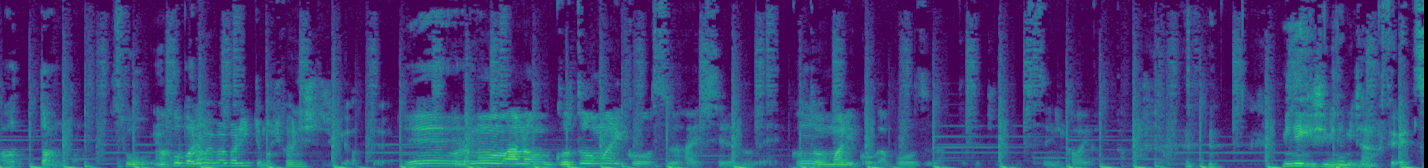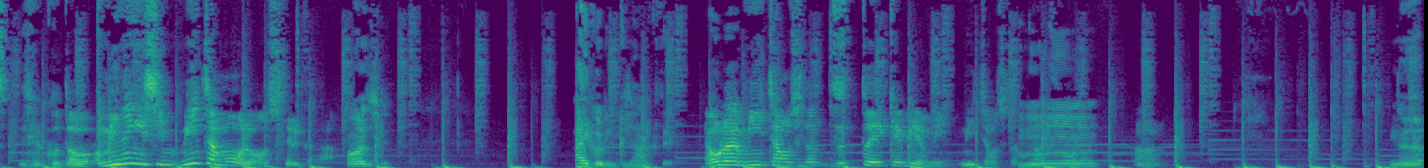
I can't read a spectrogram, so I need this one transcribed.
あったんだ。そう、横バリバリバリバリってもうヒカにした時期があって。えー、俺も、あの、後藤真理子を崇拝してるので、後藤真理子が坊主だった時に普通に可愛かったな。峯岸みなみじゃなくて。後藤、峯岸、みーちゃんも俺推してるから。マジ？アイコニックじゃなくて。俺はみーちゃん推しだ、ずっと AKB はみみーちゃん推しだった。うーんうん。ね。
